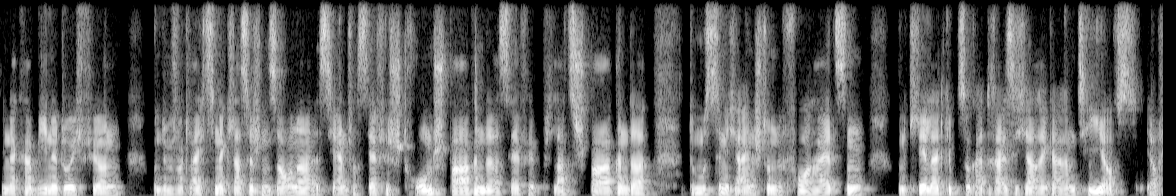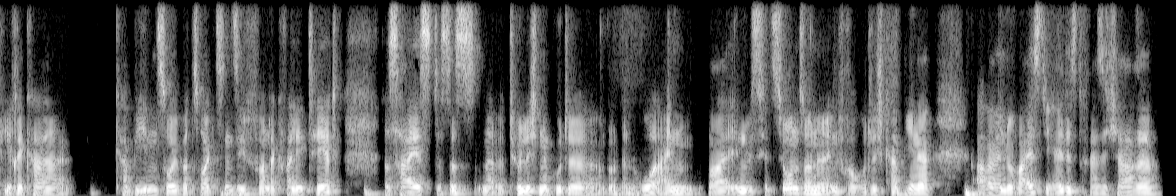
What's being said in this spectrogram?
in der Kabine durchführen. Und im Vergleich zu einer klassischen Sauna ist sie einfach sehr viel stromsparender, sehr viel platzsparender. Du musst sie nicht eine Stunde vorheizen. Und Clearlight gibt sogar 30 Jahre Garantie aufs, auf ihre Kabinen, so überzeugt sind sie von der Qualität. Das heißt, es ist natürlich eine gute oder eine hohe Einmalinvestition, so eine Infrarotlichtkabine. Aber wenn du weißt, die hält es 30 Jahre,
